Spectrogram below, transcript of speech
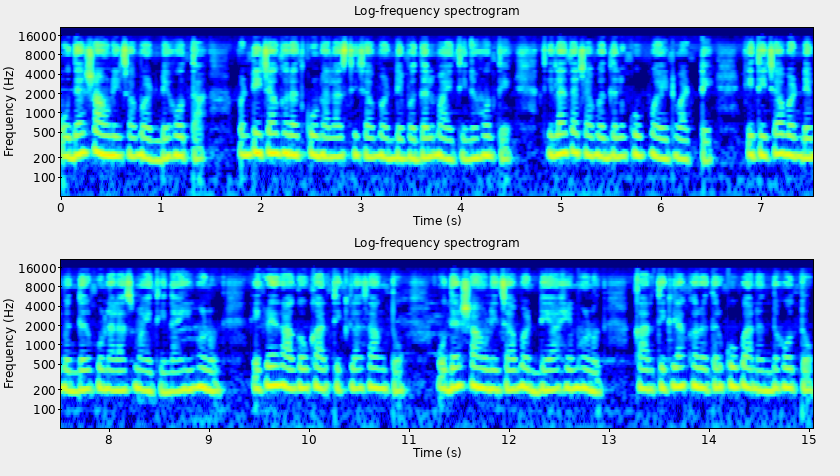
उद्या श्रावणीचा बर्थडे होता. पण तिच्या घरात कुणालाच तिच्या बड्डेबद्दल माहिती नव्हते. तिला त्याच्याबद्दल खूप वाईट वाटते की तिच्या बड्डेबद्दल कुणालाच माहिती नाही म्हणून. इकडे राघव कार्तिकला सांगतो उद्या श्रावणीचा बड्डे आहे म्हणून. कार्तिकला खरं तर खूप आनंद होतो.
